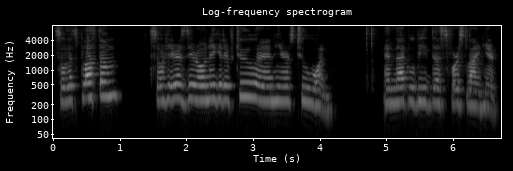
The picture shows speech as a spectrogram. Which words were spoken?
So let's plot them. So here's 0, negative 2, and here's 2, 1. And that will be this first line here.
